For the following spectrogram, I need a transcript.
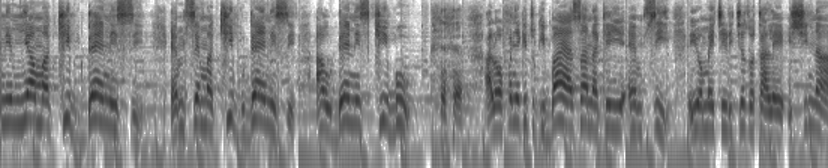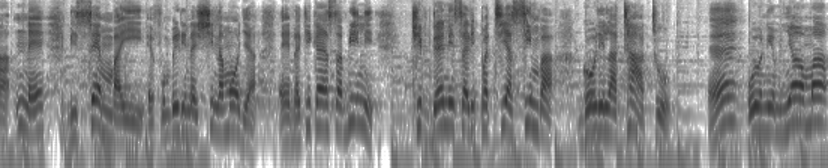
Eh, ni mnyama Kibu Dennis. Emsema Kibu Dennis au Dennis Kibu aliwafanya kitu kibaya sana KMC. Hiyo mechi ilichezwa tarehe 24 Disemba hii 2021. e, dakika ya sabini Kibu Dennis alipatia Simba goli la tatu. Eh, huyo ni mnyama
